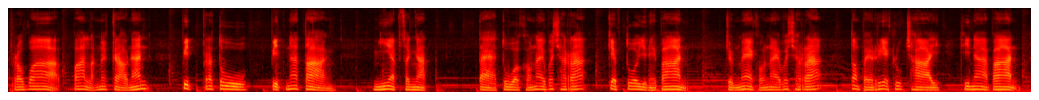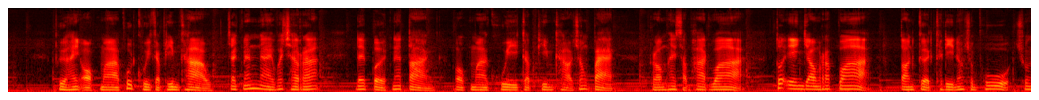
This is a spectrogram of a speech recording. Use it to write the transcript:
เพราะว่าบ้านหลังดังกล่าวนั้น ปิดประตู ปิดหน้าต่าง เงียบสงัด แต่ตัวของนายวชระเก็บตัวอยู่ในบ้าน จนแม่ของนายวชระต้องไปเรียกลูกชายที่หน้าบ้าน เพื่อให้ออกมาพูดคุยกับทีมข่าว จากนั้นนายวชระได้เปิดหน้าต่าง ออกมาคุยกับทีมข่าวช่อง 8 พร้อมให้สัมภาษณ์ว่า ตัวเองยอมรับว่า ตอนเกิดคดีน้องชมพู่ช่วง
